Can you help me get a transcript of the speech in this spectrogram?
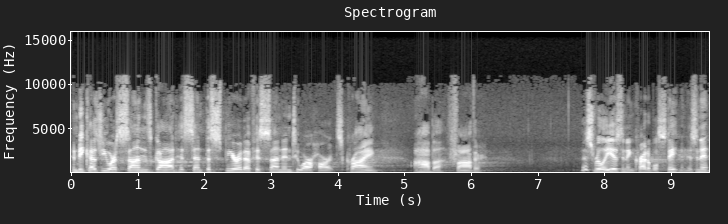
And because you are sons, God has sent the Spirit of his Son into our hearts, crying, Abba, Father. This really is an incredible statement, isn't it?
